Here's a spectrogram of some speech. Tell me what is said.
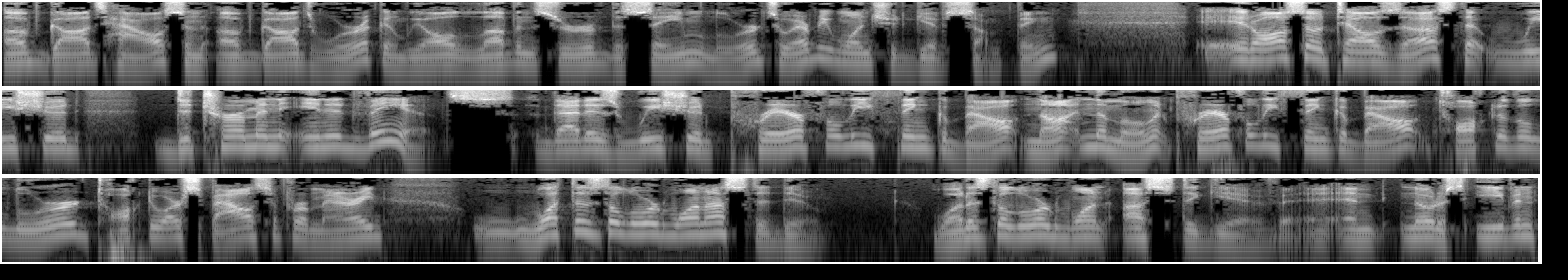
of God's house and of God's work, and we all love and serve the same Lord, so everyone should give something. It also tells us that we should determine in advance. That is, we should prayerfully think about, not in the moment, prayerfully think about, talk to the Lord, talk to our spouse if we're married. What does the Lord want us to do? What does the Lord want us to give? And notice, even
